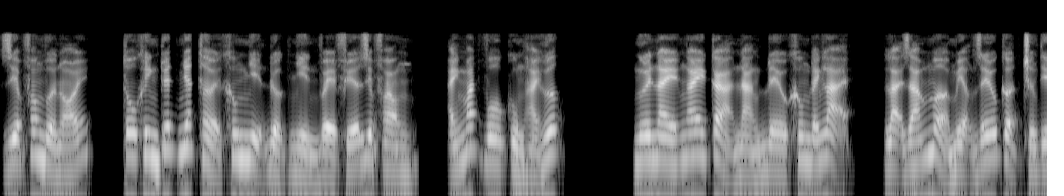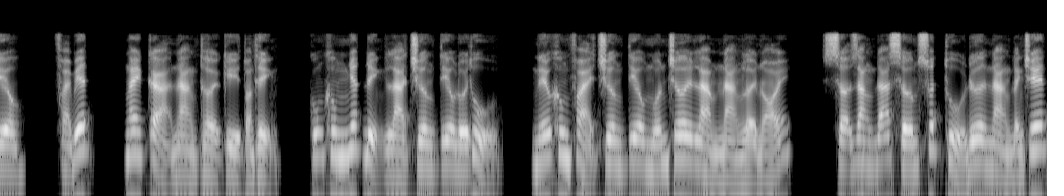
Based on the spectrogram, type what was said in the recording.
Diệp Phong vừa nói, Tô Khinh Tuyết nhất thời không nhịn được nhìn về phía Diệp Phong, ánh mắt vô cùng hài hước. Người này ngay cả nàng đều không đánh lại, lại dám mở miệng rêu cận Trương Tiêu, phải biết, ngay cả nàng thời kỳ toàn thịnh, cũng không nhất định là Trương Tiêu đối thủ, nếu không phải Trương Tiêu muốn chơi làm nàng lời nói, sợ rằng đã sớm xuất thủ đưa nàng đánh chết,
